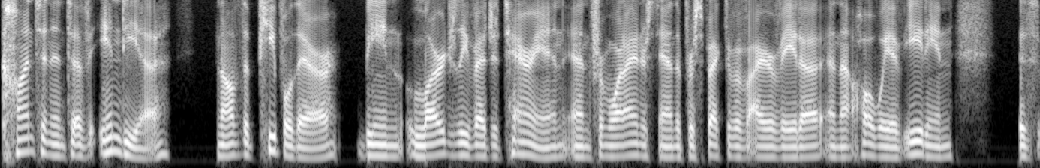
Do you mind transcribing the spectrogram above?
continent of India and all of the people there being largely vegetarian. And from what I understand, the perspective of Ayurveda and that whole way of eating is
